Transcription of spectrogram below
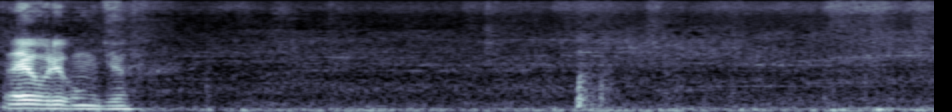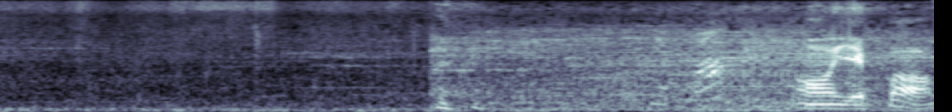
왜 우리 공주? 어 예뻐.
